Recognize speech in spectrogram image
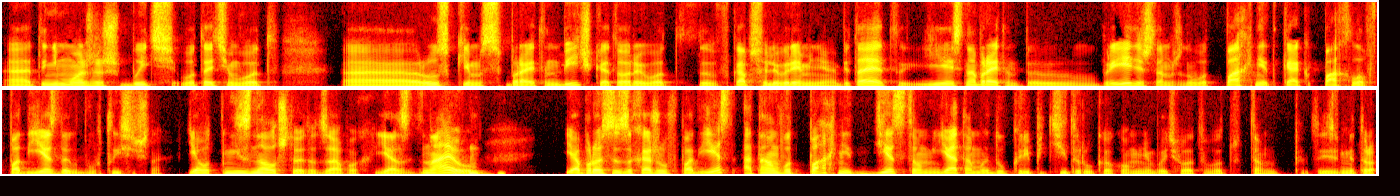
ты не можешь быть вот этим вот русским с Брайтон-Бич, который вот в капсуле времени обитает. Если на Брайтон э, приедешь, там же, ну вот, пахнет, как пахло в подъездах двухтысячных. Я вот не знал, что этот запах. Я знаю, я просто захожу в подъезд, а там вот пахнет детством, я там иду к репетитору какому-нибудь, вот, вот там из метро.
